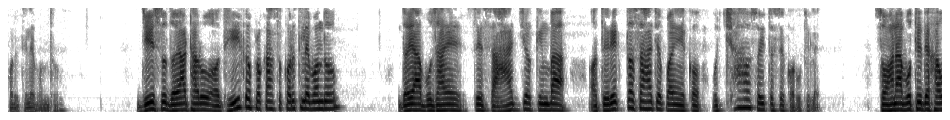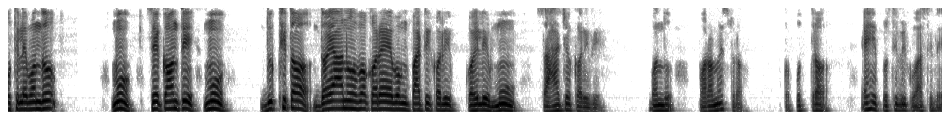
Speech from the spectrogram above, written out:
କରିଥିଲେ ବନ୍ଧୁ ଯୀଶୁ ଦୟାଠାରୁ ଅଧିକ ପ୍ରକାଶ କରିଥିଲେ ବନ୍ଧୁ ଦୟା ବୁଝାଏ ସେ ସାହାଯ୍ୟ କିମ୍ବା ଅତିରିକ୍ତ ସାହାଯ୍ୟ ପାଇଁ ଏକ ଉତ୍ସାହ ସହିତ ସେ କରୁଥିଲେ ସହାନୁଭୂତି ଦେଖାଉଥିଲେ ବନ୍ଧୁ ମୁଁ ସେ କହନ୍ତି ମୁଁ ଦୁଃଖିତ ଦୟା ଅନୁଭବ କରେ ଏବଂ ପାର୍ଟି କରି କହିଲି ମୁଁ ସାହାଯ୍ୟ କରିବି। ବନ୍ଧୁ ପରମେଶ୍ୱର ପୁତ୍ର ଏହି ପୃଥିବୀକୁ ଆସିଲେ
